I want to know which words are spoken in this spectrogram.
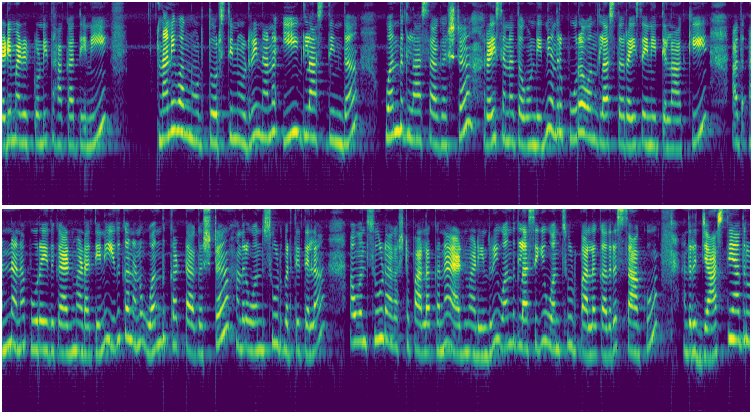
ರೆಡಿ ಮಾಡಿ ಇಟ್ಕೊಂಡಿದ್ದು ಹಾಕತ್ತೀನಿ ನಾನಿವಾಗ ನೋಡಿ, ತೋರಿಸ್ತೀನಿ ನೋಡ್ರಿ. ನಾನು ಈ ಗ್ಲಾಸ್ದಿಂದ ಒಂದು ಗ್ಲಾಸ್ ಆಗಷ್ಟು ರೈಸನ್ನು ತೊಗೊಂಡಿದ್ನಿ. ಅಂದ್ರೆ ಪೂರ ಒಂದು ಗ್ಲಾಸ್ ರೈಸ್ ಏನೈತಿಲ್ಲ ಹಾಕಿ ಅದು ಅನ್ನನ ಪೂರ ಇದಕ್ಕೆ ಆ್ಯಡ್ ಮಾಡತ್ತೀನಿ. ಇದಕ್ಕೆ ನಾನು ಒಂದು ಕಟ್ ಆಗಷ್ಟು, ಅಂದ್ರೆ ಒಂದು ಸೂಡು ಬರ್ತೈತಲ್ಲ, ಆ ಒಂದು ಸೂಡು ಆಗಷ್ಟು ಪಾಲಕನ್ನು ಆ್ಯಡ್ ಮಾಡೀನಿ ರೀ ಒಂದು ಗ್ಲಾಸಿಗೆ ಒಂದು ಸೂಡು ಪಾಲಕ್ ಆದ್ರೆ ಸಾಕು. ಅಂದ್ರೆ ಜಾಸ್ತಿ ಆದ್ರೂ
